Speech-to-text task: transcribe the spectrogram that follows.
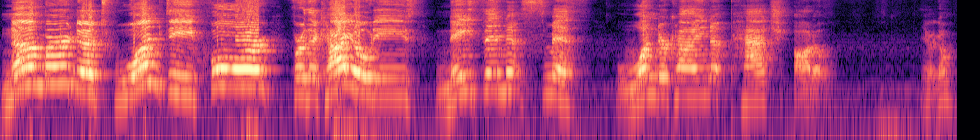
Number to 24 for the Coyotes, Nathan Smith, Wonderkind Patch Auto. There we go.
